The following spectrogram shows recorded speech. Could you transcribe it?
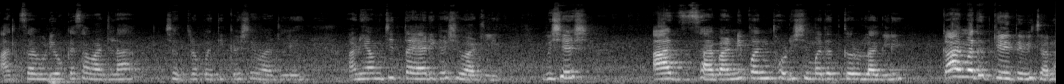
आजचा व्हिडिओ कसा वाटला? छत्रपती कसे वाटले? आणि आमची तयारी कशी वाटली? विशेष आज साहेबांनी पण थोडीशी मदत करू लागली. काय मदत केली ते विचारा.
